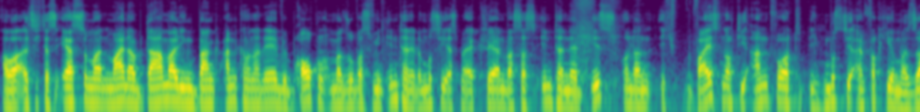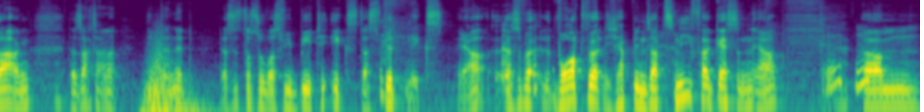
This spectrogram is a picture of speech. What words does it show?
Aber als ich das erste Mal in meiner damaligen Bank ankam und sagte, hey, wir brauchen immer sowas wie ein Internet, dann musste ich erstmal erklären, was das Internet ist. Und dann, ich weiß noch die Antwort, ich muss dir einfach hier mal sagen. Da sagte einer, Internet, das ist doch sowas wie BTX, das wird nichts. Ja, das war wortwörtlich, ich habe den Satz nie vergessen. Ja. Mhm. Ähm,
